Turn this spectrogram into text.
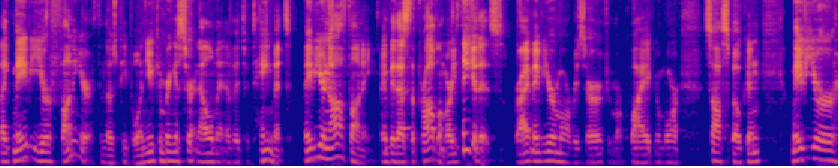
Like maybe you're funnier than those people and you can bring a certain element of entertainment. Maybe you're not funny. Maybe that's the problem, or you think it is, right? Maybe you're more reserved, you're more quiet, you're more soft spoken. Maybe you're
